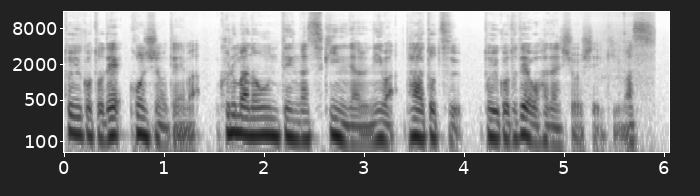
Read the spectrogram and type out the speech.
ということで、今週のテーマ、車の運転が好きになるにはパート2ということでお話をしていきます。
